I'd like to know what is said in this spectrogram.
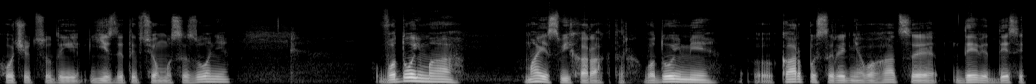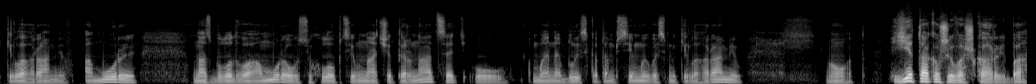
хочуть сюди їздити в цьому сезоні. Водойма має свій характер. Водоймі е, карпи середня вага це 9-10 кілограмів. Амури, у нас було два амура, ось у хлопців на 14, у мене близько там 7-8 кілограмів. От. Є також і важка риба.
